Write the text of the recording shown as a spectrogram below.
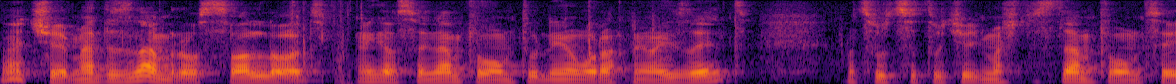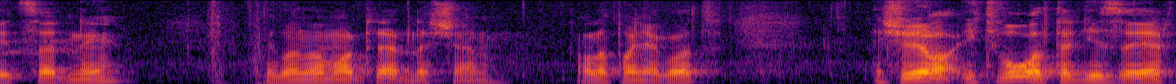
Öcsém, hát ez nem rossz, hallod? Igaz, hogy nem fogom tudni nyomrakni a izét, a cuccot, úgyhogy most ezt nem fogom szétszedni. De gondolom ad rendesen alapanyagot. És ja, itt volt egy izért,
